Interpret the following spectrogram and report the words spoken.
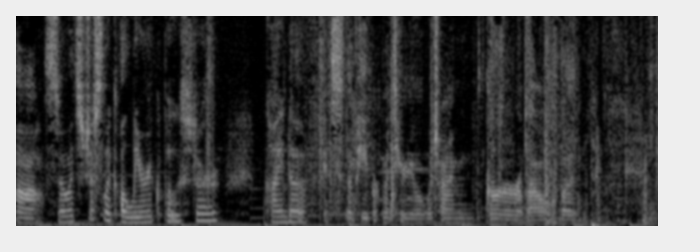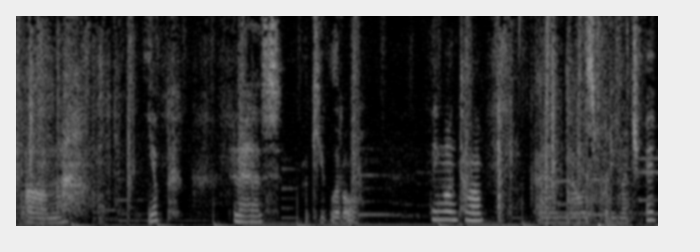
Ah, so it's just like a lyric poster, kind of. It's the paper material, which I'm grr about, but, um, yep. And it has a cute little thing on top, and that was pretty much it.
